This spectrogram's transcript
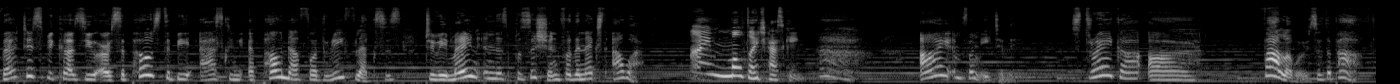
That is because you are supposed to be asking Epona for the reflexes to remain in this position for the next hour. I'm multitasking. I am from Italy. Strega are followers of the path.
